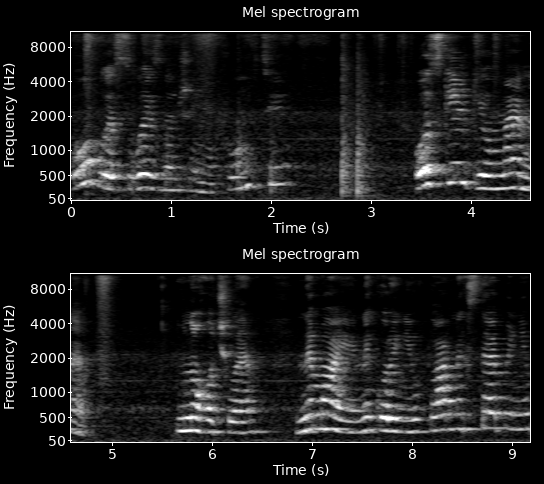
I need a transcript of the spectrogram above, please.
Область визначення функції. Оскільки у мене многочлен, немає ні коренів парних степенів,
